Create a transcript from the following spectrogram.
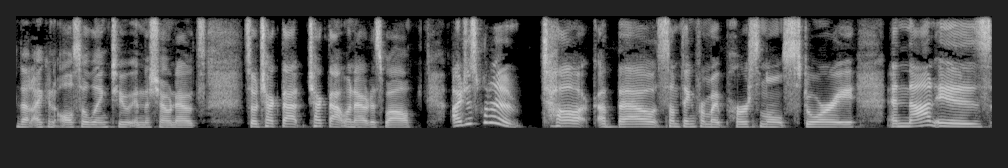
that I can also link to in the show notes. So check that check that one out as well. I just want to talk about something from my personal story, and that is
